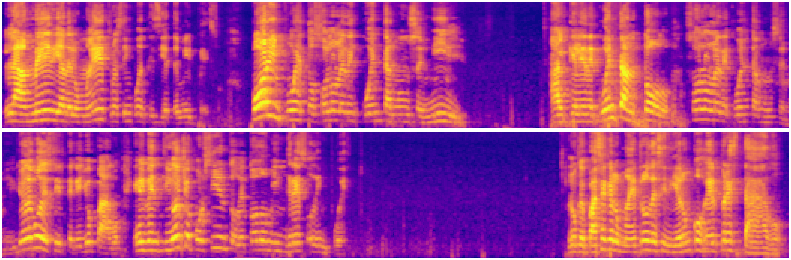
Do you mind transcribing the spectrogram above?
La media de los maestros es 57 mil pesos. Por impuestos solo le descuentan 11 mil. Al que le descuentan todo, solo le descuentan 11 mil. Yo debo decirte que yo pago el 28% de todo mi ingreso de impuestos. Lo que pasa es que los maestros decidieron coger prestado.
